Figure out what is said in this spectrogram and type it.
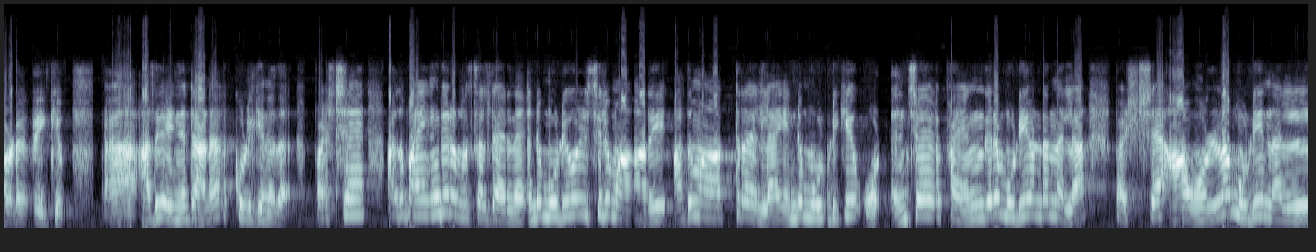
അവിടെ വെക്കും. അത് കഴിഞ്ഞിട്ടാണ് കുളിക്കുന്നത്. പക്ഷെ അത് ഭയങ്കര റിസൾട്ട് ആയിരുന്നു. എന്റെ മുടി കൊഴിച്ചിൽ മാറി. അത് മാത്രമല്ല എന്റെ മുടിക്ക് ഭയങ്കര മുടിയുണ്ടെന്നല്ല പക്ഷെ ആ ഉള്ള മുടി നല്ല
